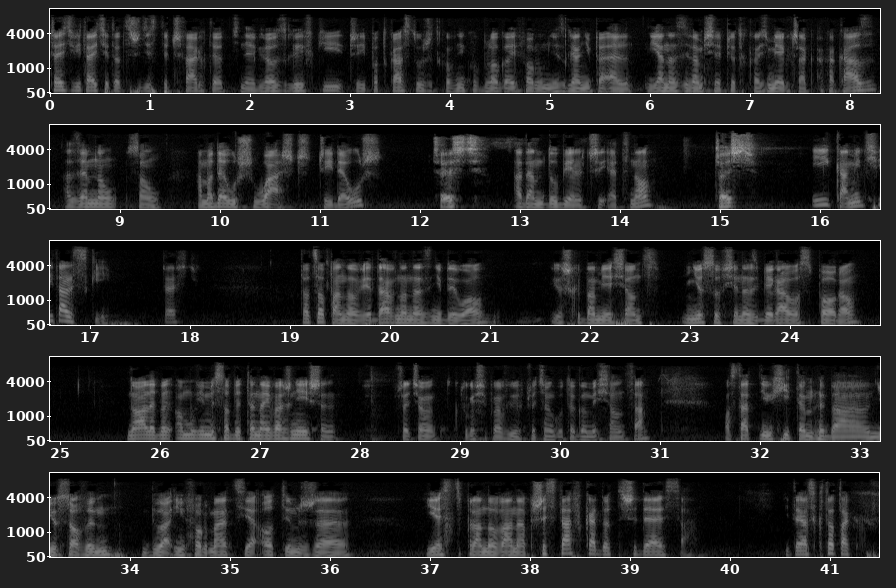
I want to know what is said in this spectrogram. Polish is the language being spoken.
Cześć, witajcie, to 34 odcinek rozgrywki, czyli podcastu użytkowników bloga i forum niezgrani.pl. Ja nazywam się Piotr Kaźmierczak, aka Kaz, a ze mną są Amadeusz Łaszcz, czyli Deusz. Cześć. Adam Dubiel, czyli Etno. Cześć. I Kamil Świtalski. Cześć. To co panowie, dawno nas nie było, już chyba miesiąc. Newsów się nazbierało sporo. No ale omówimy sobie te najważniejsze które się pojawiły w przeciągu tego miesiąca. Ostatnim hitem chyba newsowym była informacja o tym, że jest planowana przystawka do 3DS-a. I teraz kto tak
